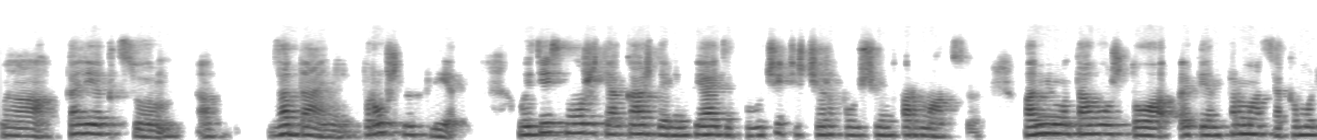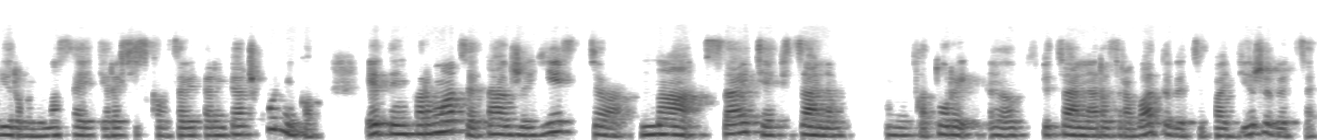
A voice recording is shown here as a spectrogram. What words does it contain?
а, коллекцию заданий прошлых лет, вы здесь можете о каждой Олимпиаде получить исчерпывающую информацию. Помимо того, что эта информация аккумулирована на сайте Российского совета Олимпиад школьников, эта информация также есть э, на сайте официальном который э, специально разрабатывается, поддерживается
